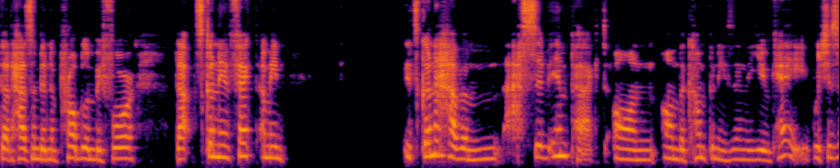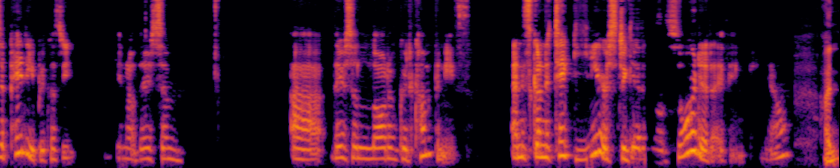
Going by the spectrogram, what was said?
that hasn't been a problem before that's going to affect i mean it's going to have a massive impact on on the companies in the uk which is a pity because you, you know there's some uh, there's a lot of good companies and it's going to take years to get it all sorted i think you know and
